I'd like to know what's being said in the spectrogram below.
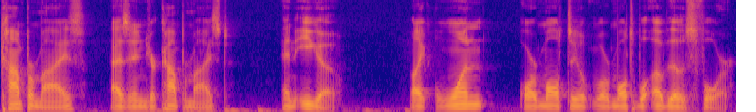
compromise, as in you're compromised, and ego. Like one or multi or multiple of those four.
